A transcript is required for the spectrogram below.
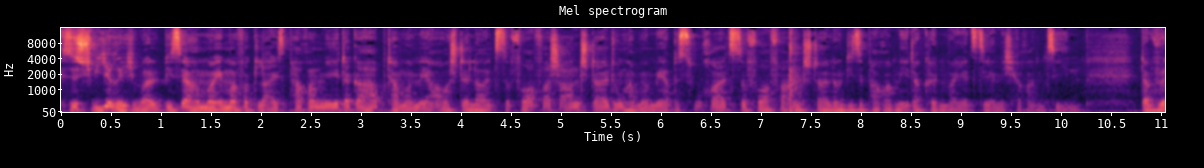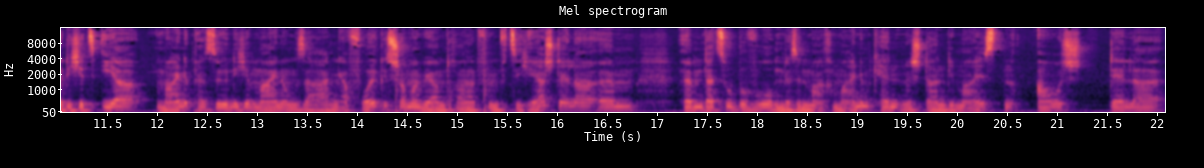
Es ist schwierig, weil bisher haben wir immer Vergleichsparameter gehabt, haben wir mehr Aussteller als zur Vorveranstaltung, haben wir mehr Besucher als zur Vorveranstaltung. Diese Parameter können wir jetzt ja nicht heranziehen. Da würde ich jetzt eher meine persönliche Meinung sagen, Erfolg ist schon mal, wir haben 350 Hersteller ähm, ähm, dazu bewogen. Das sind nach meinem Kenntnisstand die meisten Aussteller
